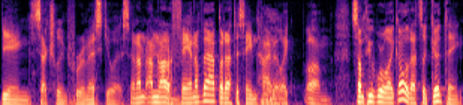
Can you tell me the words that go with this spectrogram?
being sexually promiscuous and i'm, I'm not a fan of that but at the same time Yeah. it like um, some people were like oh that's a good thing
